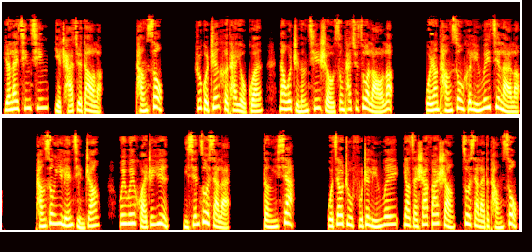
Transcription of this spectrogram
原来青青也察觉到了唐宋，如果真和他有关，那我只能亲手送他去坐牢了。我让唐宋和林薇进来了。唐宋一脸紧张，微微怀着孕，你先坐下来。等一下，我叫住扶着林薇要在沙发上坐下来的唐宋，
